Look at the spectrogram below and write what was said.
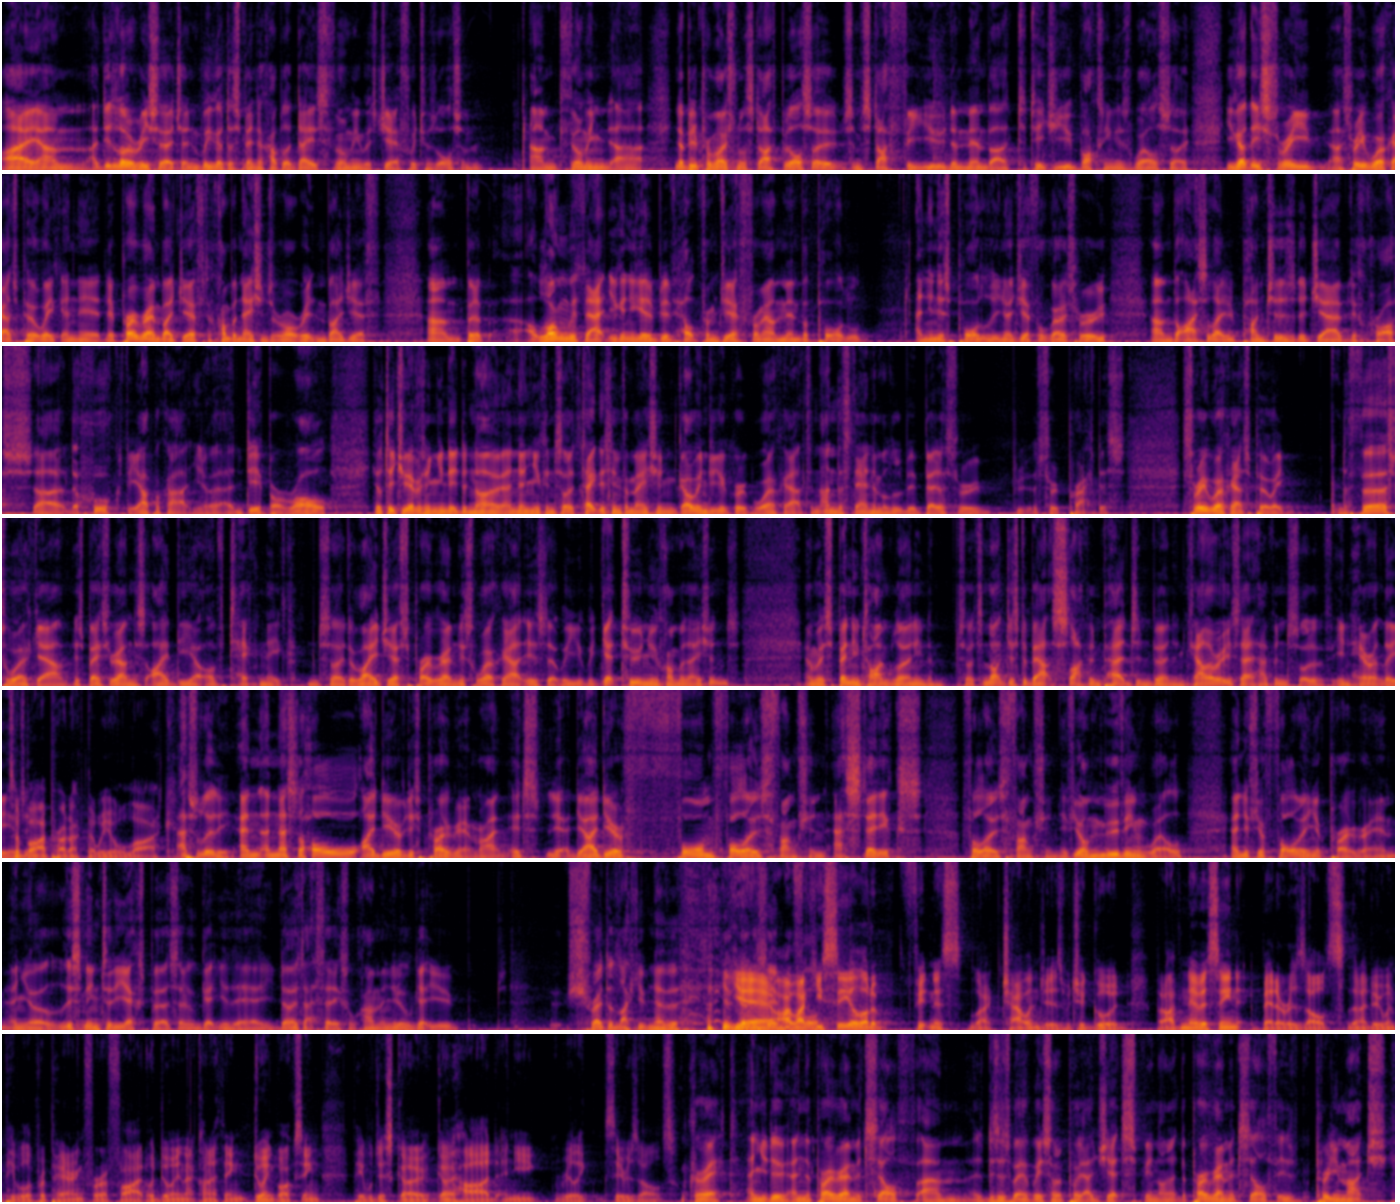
I um, I did a lot of research, and we got to spend a couple of days filming with Jeff, which was awesome. Um, filming uh, you know, a bit of promotional stuff, but also some stuff for you, the member, to teach you boxing as well. So you got these three uh, three workouts per week, and they're they're programmed by Jeff. The combinations are all written by Jeff. Um, but uh, along with that, you're going to get a bit of help from Jeff from our member portal. And in this portal, you know, Jeff will go through um, the isolated punches, the jab, the cross, uh, the hook, the uppercut, you know, a dip, a roll. He'll teach you everything you need to know, and then you can sort of take this information, go into your group workouts, and understand them a little bit better through through practice. Three workouts per week. The first workout is based around this idea of technique. So the way Jeff's programmed this workout is that we, we get two new combinations and we're spending time learning them. So it's not just about slapping pads and burning calories. That happens sort of inherently. It's a byproduct that we all like. Absolutely, and and that's the whole idea of this program, right? It's yeah, the idea of form follows function, aesthetics follows function. If you're moving well, and if you're following your program and you're listening to the experts that'll get you there, those aesthetics will come and it'll get you shredded like you've never. you've never yeah, seen I like you see a lot of fitness like challenges which are good, but I've never seen better results than I do when people are preparing for a fight or doing that kind of thing. Doing boxing, people just go go hard and you really see results. Correct, and you do. And the program itself, um, this is where we sort of put our jet spin on it. The program itself is pretty much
